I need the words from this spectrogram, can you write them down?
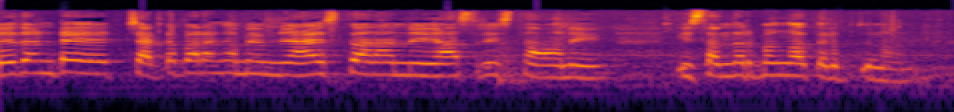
లేదంటే చట్టపరంగా మేము న్యాయస్థానాన్ని ఆశ్రయిస్తామని ఈ సందర్భంగా తెలుపుతున్నాను.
